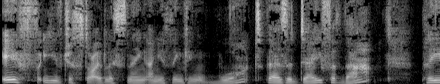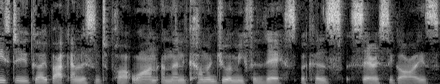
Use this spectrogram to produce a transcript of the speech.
if you've just started listening and you're thinking, what? There's a day for that? Please do go back and listen to part one and then come and join me for this because seriously, guys,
